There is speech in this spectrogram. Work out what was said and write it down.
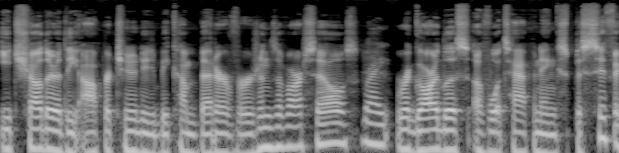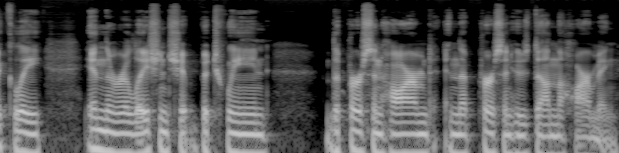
each other the opportunity to become better versions of ourselves, right. regardless of what's happening specifically in the relationship between the person harmed and the person who's done the harming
